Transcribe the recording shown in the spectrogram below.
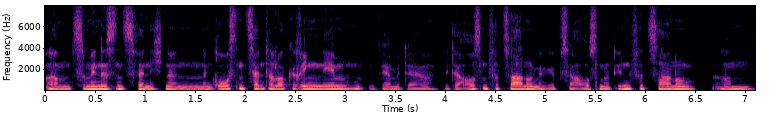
Ähm, Zumindest wenn ich einen, einen großen Centerlock-Ring nehme, der mit der, mit der Außenverzahnung, da gibt's ja Außen- und Innenverzahnung, ähm,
